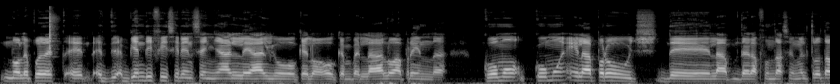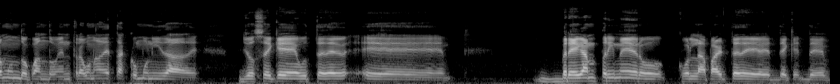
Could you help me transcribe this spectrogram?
no le puedes, es, es bien difícil enseñarle algo que lo, o que en verdad lo aprenda. ¿Cómo, cómo es el approach de la, de la Fundación El Trotamundo cuando entra a una de estas comunidades? Yo sé que ustedes eh, bregan primero con la parte de, de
